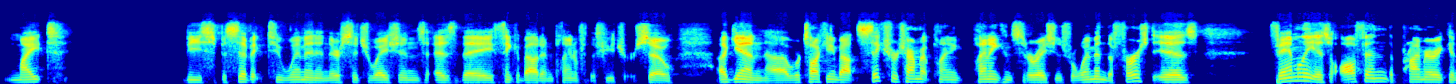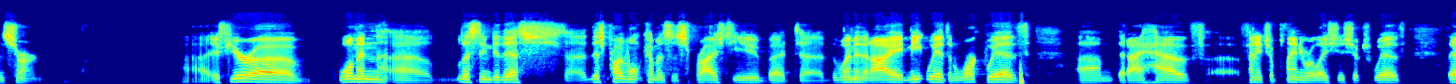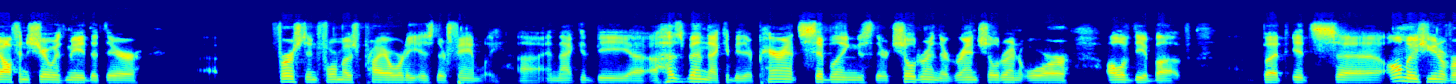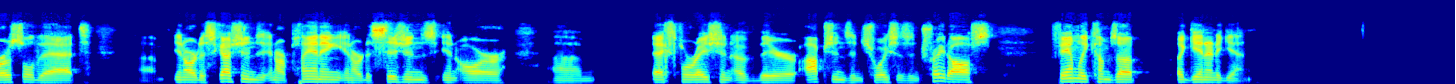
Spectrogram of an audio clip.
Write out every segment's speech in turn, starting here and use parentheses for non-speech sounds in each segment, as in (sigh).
might be specific to women in their situations as they think about and plan for the future. So, again, uh, we're talking about six retirement planning, planning considerations for women. The first is family is often the primary concern. Uh, if you're a woman uh, listening to this, uh, this probably won't come as a surprise to you, but uh, the women that I meet with and work with, um, that I have uh, financial planning relationships with, they often share with me that their uh, first and foremost priority is their family. Uh, and that could be a, a, husband, that could be their parents, siblings, their children, their grandchildren, or all of the above. But it's almost universal that um, in our discussions, in our planning, in our decisions, in our um, exploration of their options and choices and trade offs, family comes up again and again.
